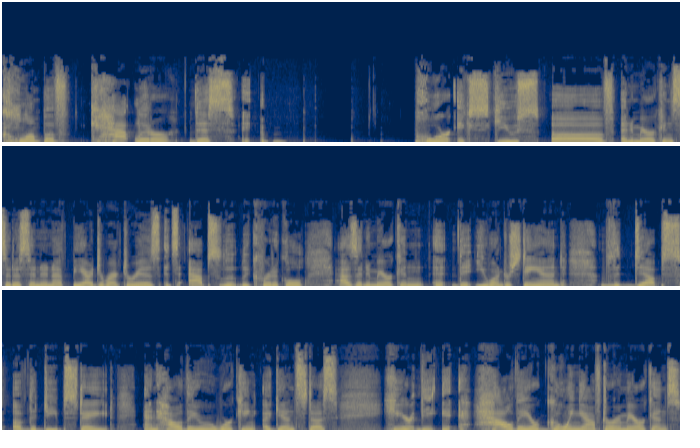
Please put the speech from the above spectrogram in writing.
clump of cat litter this poor excuse of an American citizen, an FBI director is. It's absolutely critical as an American uh, that you understand the depths of the deep state and how they are working against us here, the, how they are going after Americans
